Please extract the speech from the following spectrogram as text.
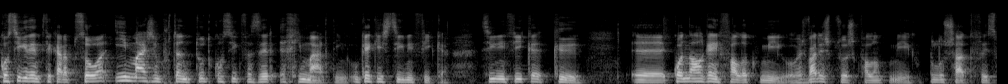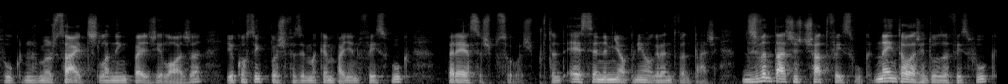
consigo identificar a pessoa e, mais importante de tudo, consigo fazer remarketing. O que é que isto significa? Significa que quando alguém fala comigo, as várias pessoas que falam comigo pelo chat do Facebook, nos meus sites, landing page e loja, eu consigo depois fazer uma campanha no Facebook para essas pessoas. Portanto, essa é, na minha opinião, a grande vantagem. Desvantagens do chat Facebook. Nem toda a gente usa Facebook.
